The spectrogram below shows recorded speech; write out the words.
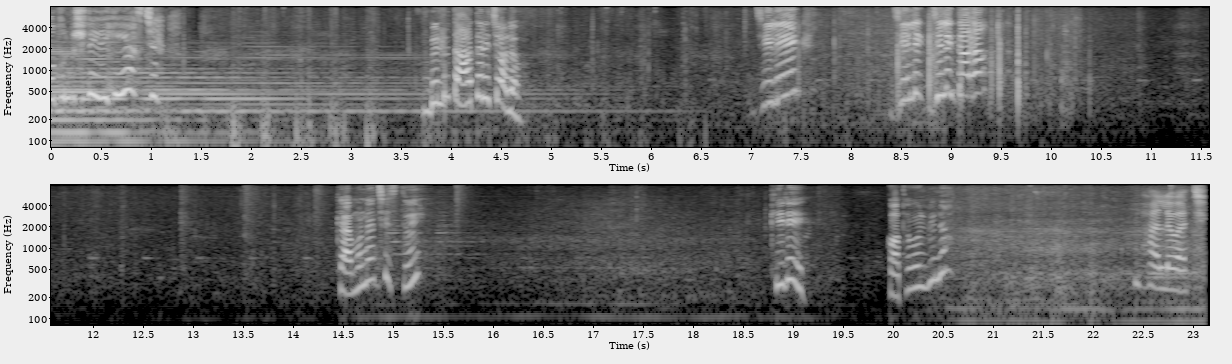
নতুন পিসিটা এদিকেই আসছে। বিল্টু তাড়াতাড়ি চলো। ঝিলিক ঝিলিক ঝিলিক দাঁড়া। কেমন আছিস তুই? কিরে কথা বলবি না? ভালো আছি।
